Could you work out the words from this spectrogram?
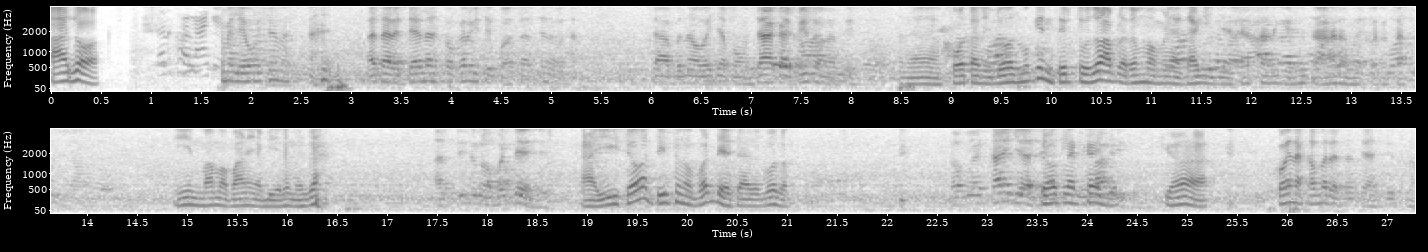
આ- જો. ફેમિલી એવું છે ને? અત્યારે ચેલેન્જ તો કરવી છે પણ અત્યારે છે ને બધા ચા બનાવવા જાય પણ હું ચા કાંઈ પીતો નથી. અને પોતાની ડોઝ મૂકીને તીર્થું જો આપણે રમવા મળ્યા જાગી ગયા છે. અત્યારે કે હું તો આરામ કરતા ઈન મામા પાણીયા બે રમે છે. આજ તીતુનો બર્થડે છે. હા ઈ છે હો તીર્થનો બર્થડે છે આજે બોલો. ચોકલેટ ખાઈ ગયા છે. ચોકલેટ ખાઈ ગયા. હા. કોઈને ખબર જ નથી આ તીર્થનો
